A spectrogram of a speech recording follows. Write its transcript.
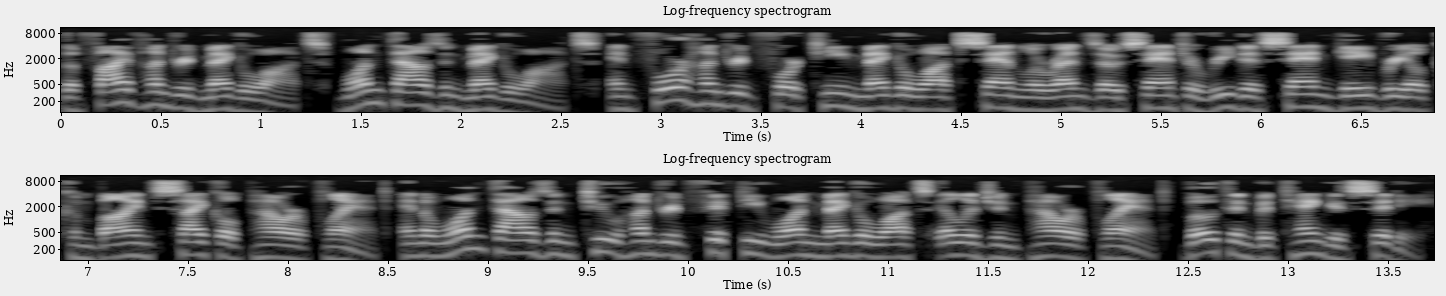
the 500 MW, 1000 MW, and 414 MW San Lorenzo Santa Rita San Gabriel combined cycle power plant, and a 1251 MW Ilijan power plant, both in Batangas City.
